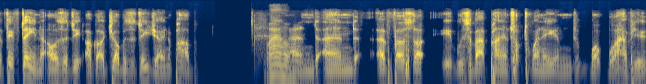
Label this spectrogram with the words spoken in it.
at 15, I was a D- I got a job as a DJ in a pub, wow. and and at first I, it was about playing top 20 and what what have you,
